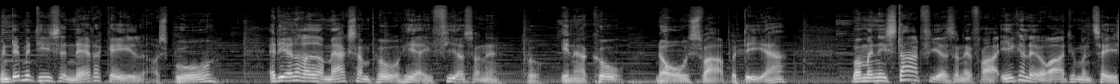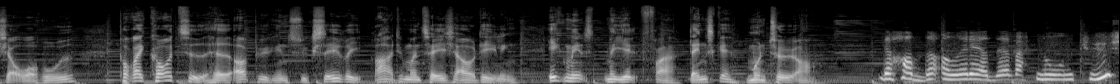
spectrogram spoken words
Men det med disse nattergale og spurve, er de allerede opmærksom på her i 80'erne på NRK, Norges svar på DR, hvor man i start 80'erne fra ikke at lave radiomontage overhovedet, på rekordtid havde opbygget en succesrig radiomontageafdeling, ikke mindst med hjælp fra danske montører. Det hadde allerede vært noen kurs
